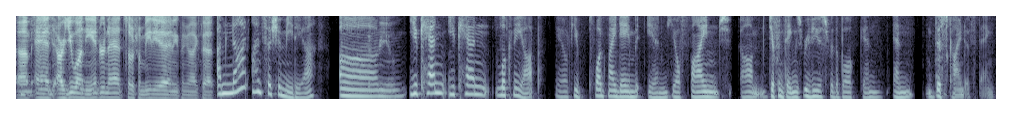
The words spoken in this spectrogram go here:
Um, and are you on the internet, social media, anything like that? I'm not on social media. Um, you. you can you can look me up. You know, if you plug my name in, you'll find um, different things, reviews for the book, and and this kind of thing.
